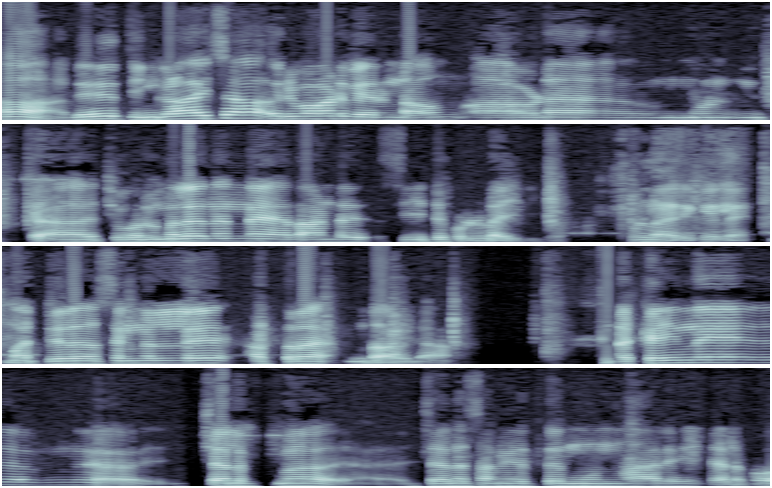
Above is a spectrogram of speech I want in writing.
ആ അത് തിങ്കളാഴ്ച ഒരുപാട് പേരുണ്ടാവും. അവിടെ ചൂരൽമല തന്നെ ഏതാണ്ട് സീറ്റ് ഫുള്ളായിരിക്കും ഫുള്ളായിരിക്കും അല്ലേ? മറ്റു ദിവസങ്ങളിൽ അത്ര ഉണ്ടാവില്ല. അതൊക്കെ ഇന്ന് ചില ചില സമയത്ത് മൂന്ന് നാല് ചിലപ്പോ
